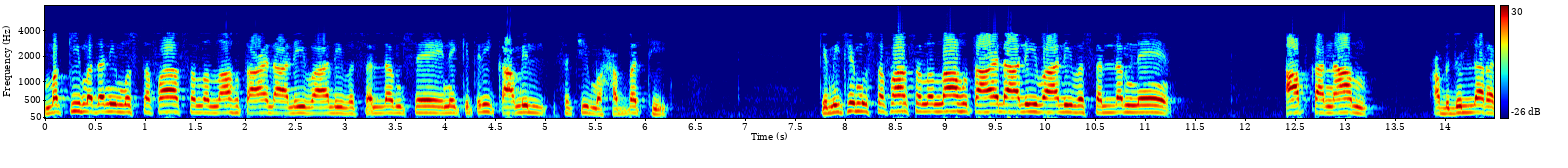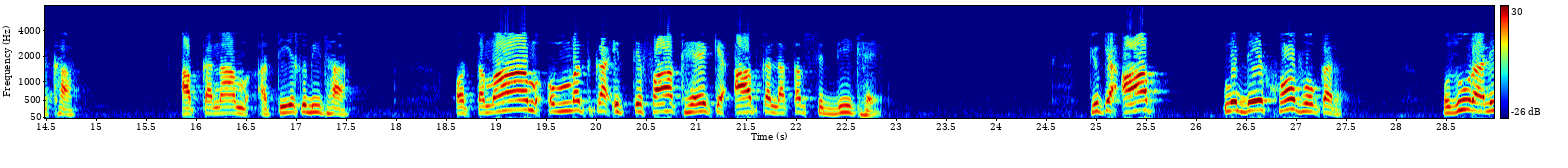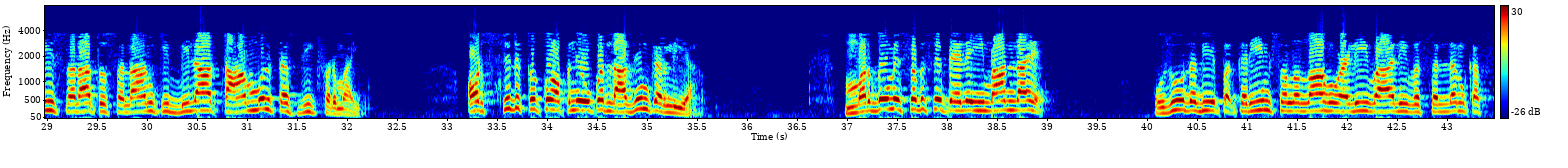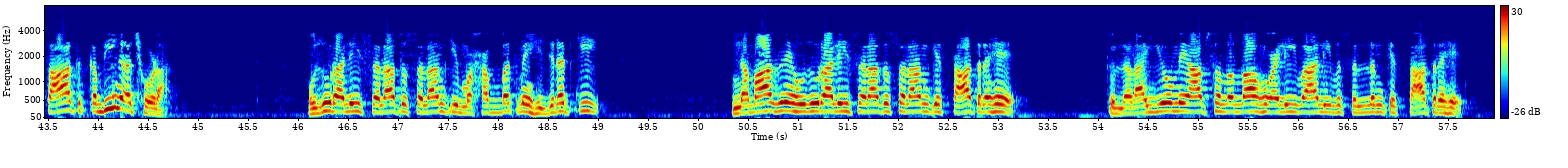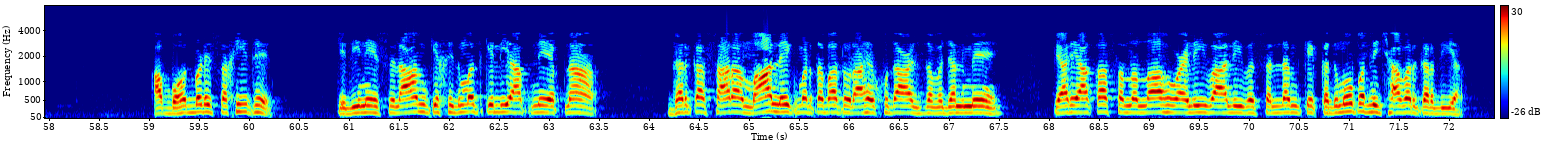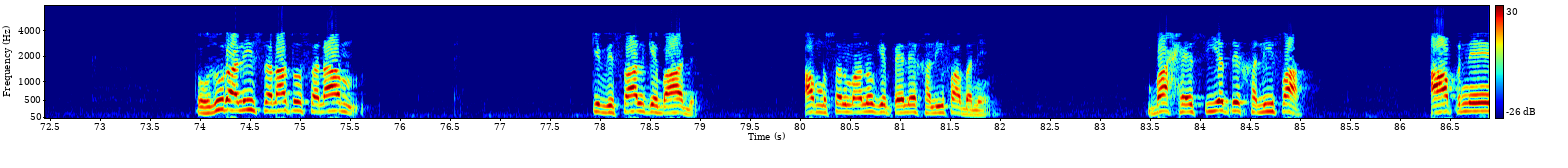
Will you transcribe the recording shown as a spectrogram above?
مکی مدنی مصطفیٰ صلی اللہ تعالی علیہ وآلہ وسلم سے انہیں کتنی کامل سچی محبت تھی کہ میٹھے مصطفیٰ صلی اللہ تعالی علیہ وآلہ وسلم نے آپ کا نام عبداللہ رکھا آپ کا نام عتیق بھی تھا اور تمام امت کا اتفاق ہے کہ آپ کا لقب صدیق ہے کیونکہ آپ نے بے خوف ہو کر حضور علی سلاۃ السلام کی بلا تعمل تصدیق فرمائی اور صدق کو اپنے اوپر لازم کر لیا۔ مردوں میں سب سے پہلے ایمان لائے۔ حضور نبی کریم صلی اللہ علیہ وآلہ وسلم کا ساتھ کبھی نہ چھوڑا۔ حضور علی سلاۃ السلام کی محبت میں ہجرت کی۔ نماز میں حضور علی سلاۃ السلام کے ساتھ رہے۔ تو لڑائیوں میں آپ صلی اللہ علیہ وآلہ وسلم کے ساتھ رہے۔ آپ بہت بڑے سخی تھے کہ دین اسلام کی خدمت کے لیے آپ نے اپنا گھر کا سارا مال ایک مرتبہ تو راہ خدا عز و جل میں پیارے آقا صلی اللہ علیہ وآلہ وسلم کے قدموں پر نچھاور کر دیا۔ تو حضور علی سلاۃ وسلام کے وصال کے بعد آپ مسلمانوں کے پہلے خلیفہ بنے۔ بحیثیت خلیفہ آپ نے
